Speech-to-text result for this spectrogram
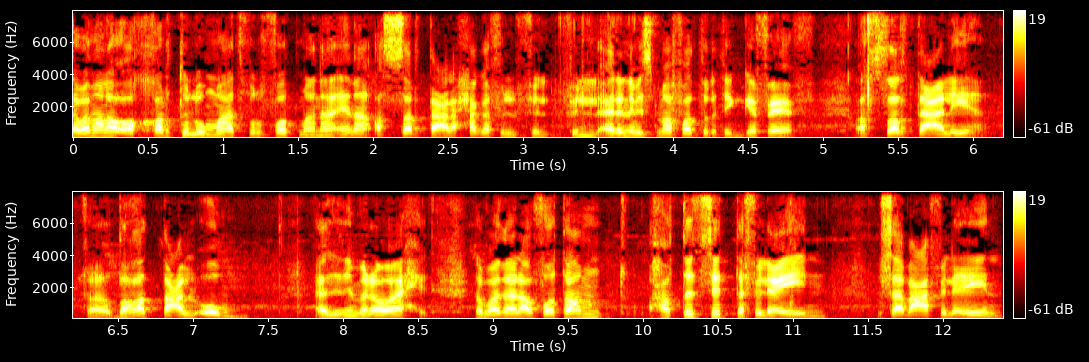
طب أنا لو أخرت الأمهات في الفطمه أنا هنا أثرت على حاجة في في, في الأرانب اسمها فترة الجفاف أثرت عليها فضغطت على الأم. ادي نمرة واحد. طب أنا لو فطمت وحطيت ستة في العين وسبعة في العين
